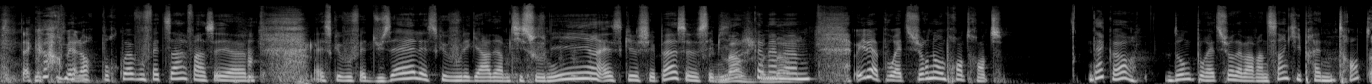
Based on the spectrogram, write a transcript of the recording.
D'accord, mais alors pourquoi vous faites ça? Enfin, c'est, euh, Est-ce que vous faites du zèle? Est-ce que vous voulez garder un petit souvenir? Est-ce que, je sais pas, c'est bizarre marge, quand même. marge. euh. Oui, bah, pour être sûr, nous, on prend 30. D'accord. Donc, pour être sûr d'avoir 25, ils prennent 30.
